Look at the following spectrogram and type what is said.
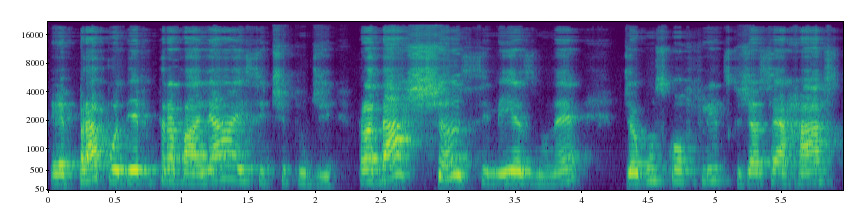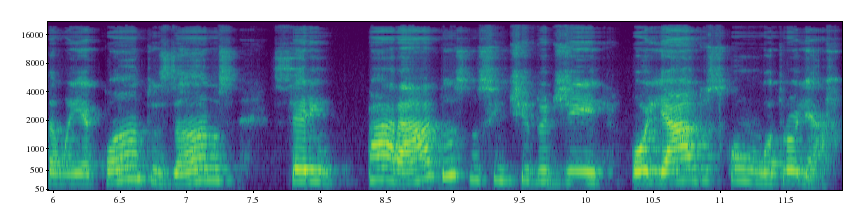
é, para poder trabalhar esse tipo de, para dar chance mesmo, né, de alguns conflitos que já se arrastam aí há quantos anos serem parados no sentido de olhados com outro olhar.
